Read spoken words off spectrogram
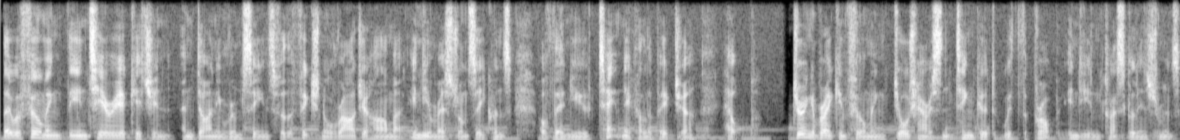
They were filming the interior kitchen and dining room scenes for the fictional Rajahama Indian restaurant sequence of their new Technicolor picture, Help. During a break in filming, George Harrison tinkered with the prop Indian classical instruments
